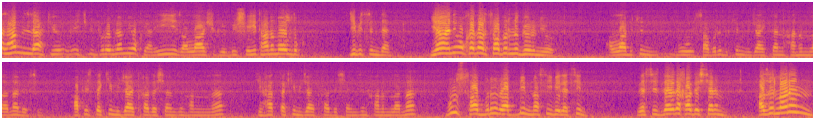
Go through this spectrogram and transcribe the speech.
Elhamdülillah diyor. Hiçbir problem yok yani. iyiyiz Allah'a şükür. Bir şehit hanım olduk gibisinden. Yani o kadar sabırlı görünüyor. Allah bütün bu sabrı bütün mücahitlerin hanımlarına versin. Hapisteki mücahit kardeşlerimizin hanımına, cihattaki mücahit kardeşlerimizin hanımlarına bu sabrı Rabbim nasip eylesin. Ve sizlere de kardeşlerim Hazırlanın.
